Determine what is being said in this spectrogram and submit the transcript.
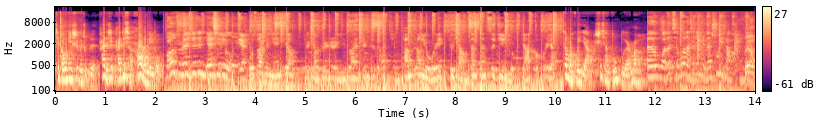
这高低是个主任，还得是排队抢号的那种。王主任真是年轻有为。不算是年轻，就想追着一段真挚的感情；谈不上有为，就想三餐四季有家可回呀。这么会呀？是想读博吗？呃，我的情况呢，先给你简单说一下吧。不要。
